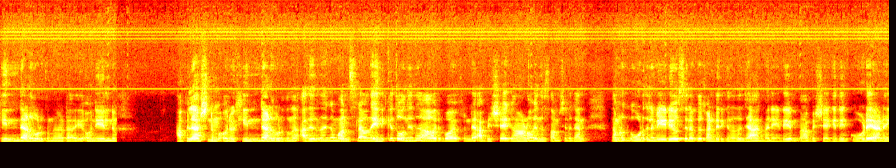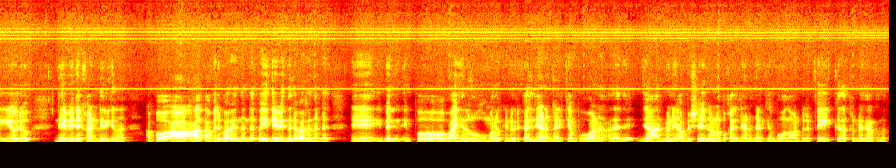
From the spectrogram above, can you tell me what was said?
ഹിന്റാണ് കൊടുക്കുന്നത് കേട്ടോ. ഒനിയലിനും അഭിലാഷിനും ഒരു ഹിന്റ് ആണ് കൊടുക്കുന്നത്. അതിൽ നിന്ന് നിങ്ങൾക്ക് മനസ്സിലാവുന്ന എനിക്ക് തോന്നിയത് ആ ഒരു ബോയ് ഫ്രണ്ട് അഭിഷേക് ആണോ എന്ന് സംശയം കാരണം നമ്മൾ കൂടുതലും വീഡിയോസിലൊക്കെ കണ്ടിരിക്കുന്നത് ജാൻമനിയുടെയും അഭിഷേകിന്റെയും കൂടെയാണ് ഈ ഒരു നെവിനെ കണ്ടിരിക്കുന്നത്. അപ്പോൾ അവർ പറയുന്നുണ്ട് ഇപ്പോൾ ഈ നെവിൻ തന്നെ പറയുന്നുണ്ട് ഇവൻ ഇപ്പോൾ ഭയങ്കര റൂമറൊക്കെ ഉണ്ട് ഇവർ കല്യാണം കഴിക്കാൻ പോവാണ്. അതായത് ജാൻമണി അഭിഷേകമാണ് അപ്പോൾ കല്യാണം കഴിക്കാൻ പോകുന്ന പറഞ്ഞിട്ടൊരു ഫേക്ക് ഇതൊക്കെ ഉണ്ടാക്കി നടക്കുന്നത്.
